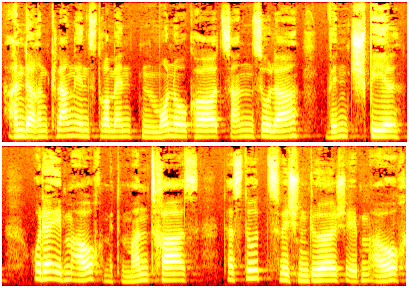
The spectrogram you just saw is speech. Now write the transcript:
anderen Klanginstrumenten, Monochord, Sansula, Windspiel oder eben auch mit Mantras, dass du zwischendurch eben auch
